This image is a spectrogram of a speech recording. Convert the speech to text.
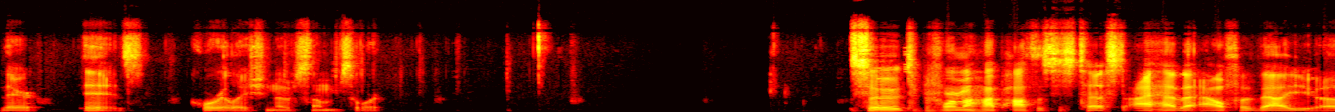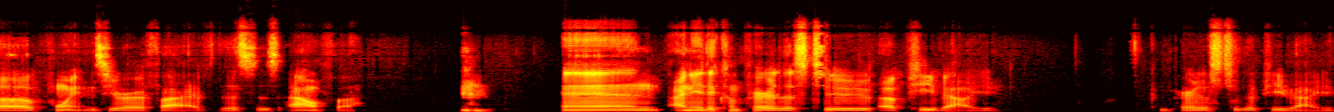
there is correlation of some sort. So to perform a hypothesis test, I have an alpha value of 0.05. This is alpha. and I need to compare this to a p-value. Compare this to the p-value.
